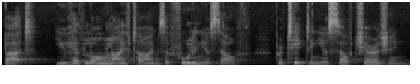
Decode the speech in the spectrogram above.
But you have long lifetimes of fooling yourself protecting your self cherishing.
